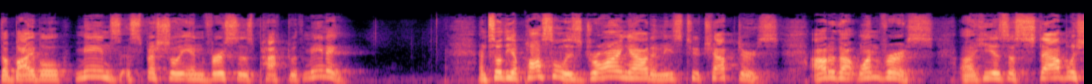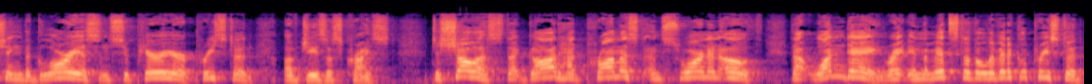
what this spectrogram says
the Bible means, especially in verses packed with meaning. And so the apostle is drawing out in these two chapters, out of that one verse, uh, he is establishing the glorious and superior priesthood of Jesus Christ to show us that God had promised and sworn an oath that one day, right in the midst of the Levitical priesthood,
